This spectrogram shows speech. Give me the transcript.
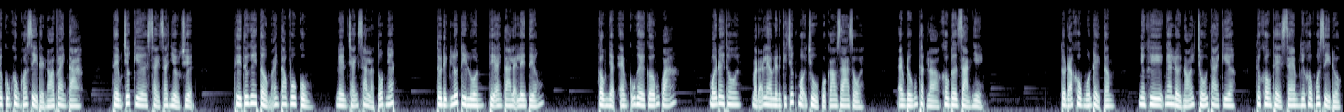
Tôi cũng không có gì để nói với anh ta. Thêm trước kia xảy ra nhiều chuyện, thì tôi gây tởm anh ta vô cùng, nên tránh xa là tốt nhất. Tôi định lướt đi luôn thì anh ta lại lên tiếng. Công nhận em cũng ghê gớm quá. Mới đây thôi mà đã leo lên cái chức mợ chủ của Cao Gia rồi. Em đúng thật là không đơn giản nhỉ. Tôi đã không muốn để tâm, nhưng khi nghe lời nói chối tai kia, tôi không thể xem như không có gì được.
